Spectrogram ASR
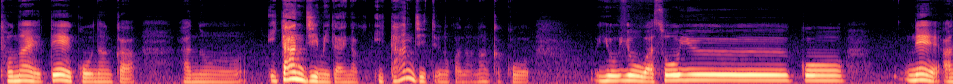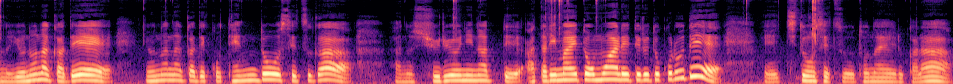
唱えてこうなんかあの異端児みたいな異端児っていうのかななんかこう要はそういうこうねあの世の中で世の中でこう天動説があの主流になって当たり前と思われてるところで、えー、地動説を唱えるから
